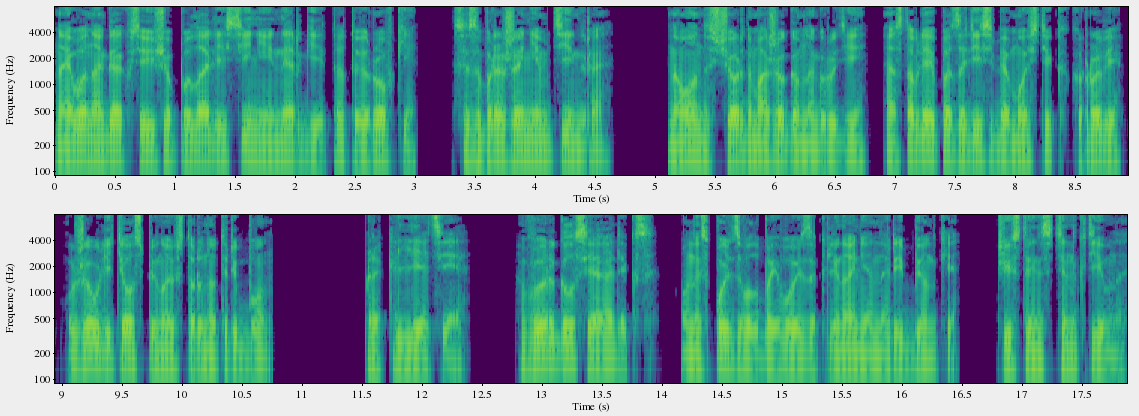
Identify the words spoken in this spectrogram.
На его ногах все еще пылали синие энергии татуировки с изображением тигра. Но он с черным ожогом на груди, оставляя позади себя мостик крови, уже улетел спиной в сторону трибун. Проклятие! Выругался Алекс. Он использовал боевое заклинание на ребенке, чисто инстинктивно.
